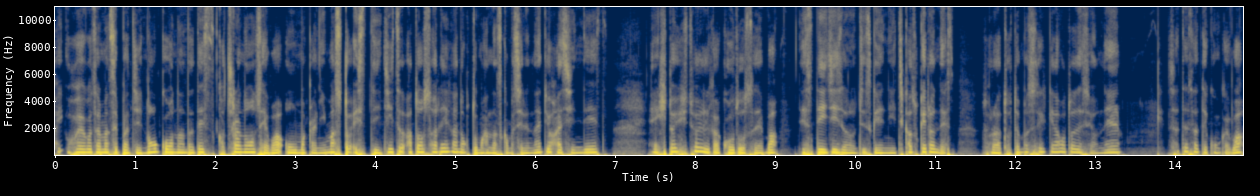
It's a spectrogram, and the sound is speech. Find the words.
はい、おはようございます。パジのコーナーです。こちらの音声は大まかに言いますと SDGs、あとそれ以外のことも話すかもしれないという配信です。え一人一人が行動すれば SDGs の実現に近づけるんです。それはとても素敵なことですよね。さてさて今回は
